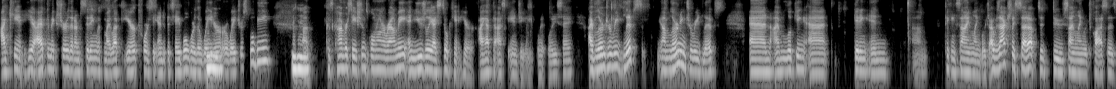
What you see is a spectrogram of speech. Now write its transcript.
I can't hear. I have to make sure that I'm sitting with my left ear towards the end of the table where the waiter Mhm. or waitress will be Mhm. Uh, because conversations going on around me and usually I still can't hear. I have to ask Angie, what, what do you say? I've learned to read lips. I'm learning to read lips and I'm looking at getting in, um, taking sign language. I was actually set up to do sign language classes,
